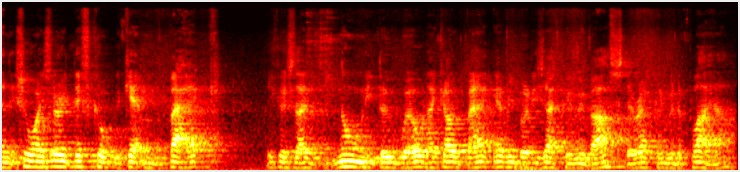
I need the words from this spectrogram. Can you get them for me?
and it's always very difficult to get them back because they normally do well. They go back, everybody's happy with us, they're happy with the player,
